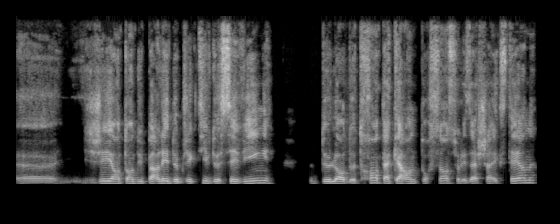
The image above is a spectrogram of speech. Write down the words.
Euh, j'ai entendu parler d'objectifs de saving de l'ordre de 30 à 40% sur les achats externes.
